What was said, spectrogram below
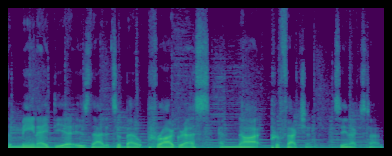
the main idea is that it's about progress and not perfection. See you next time.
